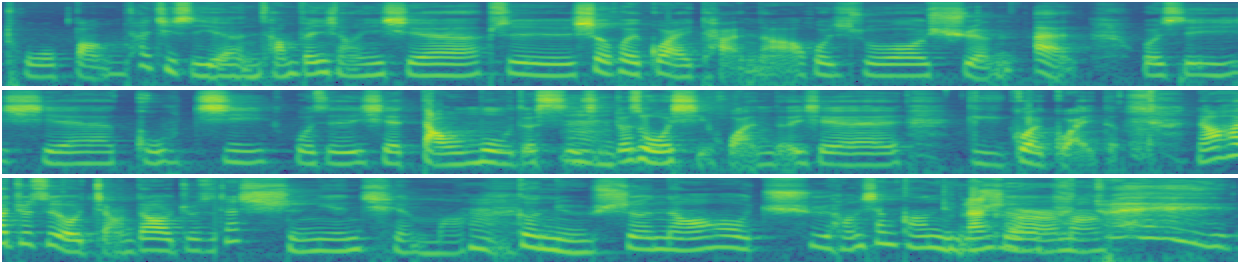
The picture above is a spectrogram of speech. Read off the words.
托邦，他其实也很常分享一些是社会怪谈啊，或者说悬案，或者是一些古迹，或者是一些盗墓的事情，嗯、都是我喜欢的一些奇奇怪怪的。然后他就是有讲到，就是在十年前嘛，嗯、一个女生然后去好像香港女生？对，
